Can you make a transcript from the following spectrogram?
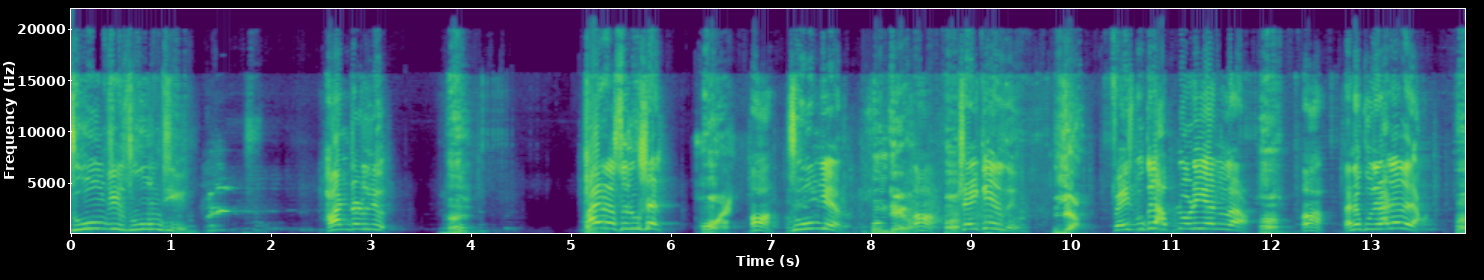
സൂം ചെയ്യ് സൂം ചെയ്യ്. ഹൺഡ്രഡിൽ റെസൊല്യൂഷൻ സൂം ചെയ്യ. സൂം ചെയ്യണം. ഷെയ്ക്ക് ചെയ്യരുത്. ഇല്ല. ഫേസ്ബുക്കിൽ അപ്ലോഡ് ചെയ്യാനുള്ള. എന്നെ കുതിരാളിയല്ല ആ.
